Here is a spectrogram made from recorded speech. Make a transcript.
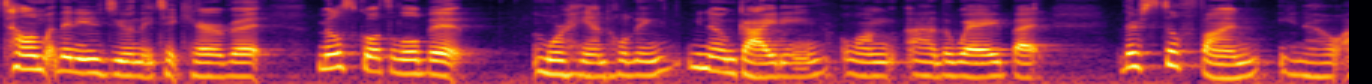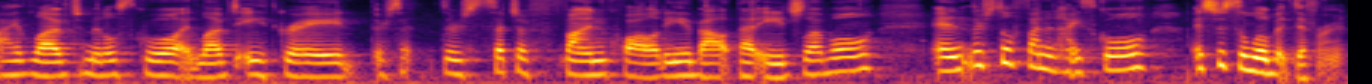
tell them what they need to do and they take care of it. Middle school, it's a little bit more hand holding, you know, guiding along uh, the way, but they're still fun. You know, I loved middle school. I loved eighth grade. There's su- there's such a fun quality about that age level, and they're still fun in high school. It's just a little bit different.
